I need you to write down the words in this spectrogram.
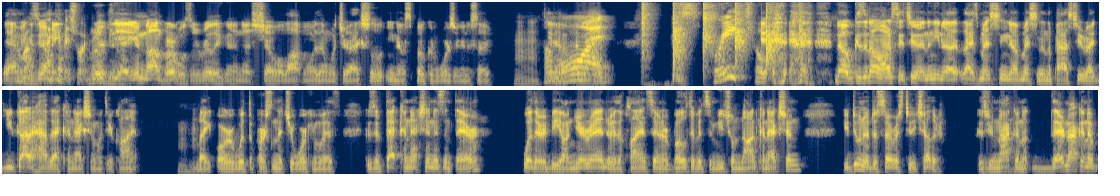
Yeah, I mean, Well, 'cause, I I mean, kept it short. Real your- good. yeah, your nonverbals are really going to show a lot more than what your actual, you know, spoken words are going to say. hmm Come Yeah, on, I mean, 'Cause- preach. No, because in all honesty, too, and then you know, as mentioned, you know, I've mentioned in the past too, right? You got to have that connection with your client, hmm like, or with the person that you're working with, because if that connection isn't there, whether it be on your end or the client's end or both, if it's a mutual non-connection, you're doing a disservice to each other because you're not gonna, they're not gonna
